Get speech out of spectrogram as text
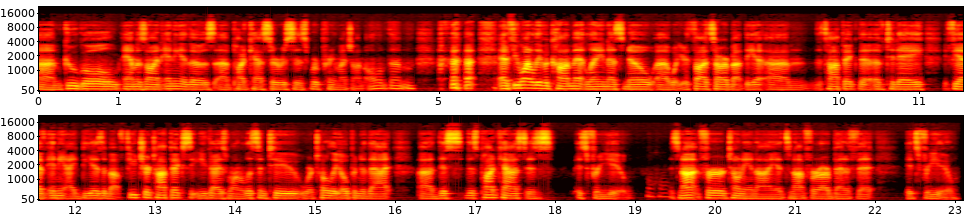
um, Google, Amazon, any of those uh, podcast services. We're pretty much on all of them. and if you want to leave a comment letting us know uh, what your thoughts are about the um, the topic of today, if you have any ideas about future topics that you guys want to listen to, we're totally open to that. Uh, this this podcast is is for you. It's not for Tony and I. It's not for our benefit. It's for you.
